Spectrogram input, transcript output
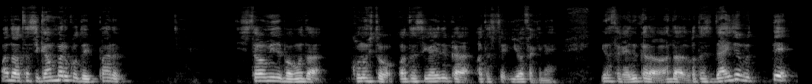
まだ私頑張ることいっぱいある。下を見ればまだ、この人、私がいるから、私と岩崎ね。岩崎がいるから、まだ私大丈夫って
